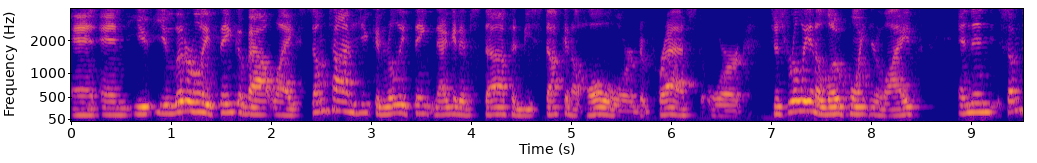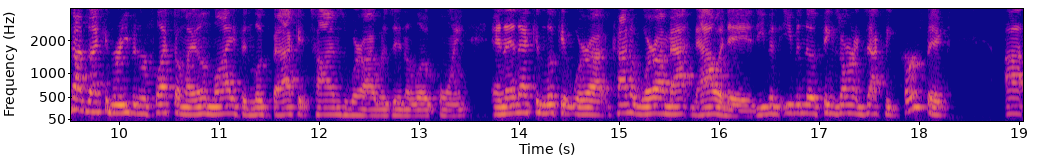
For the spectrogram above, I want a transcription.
and and you you literally think about like sometimes you can really think negative stuff and be stuck in a hole or depressed or just really in a low point in your life, and then sometimes I can even reflect on my own life and look back at times where I was in a low point, and then I can look at where I kind of where I'm at nowadays, even even though things aren't exactly perfect uh,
